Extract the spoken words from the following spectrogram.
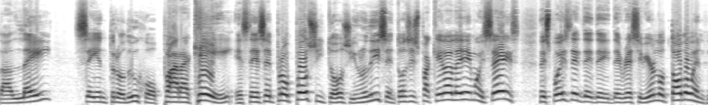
la ley se introdujo para qué, este es el propósito, si uno dice, entonces, ¿para qué la ley de Moisés? Después de, recibirlo todo en,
